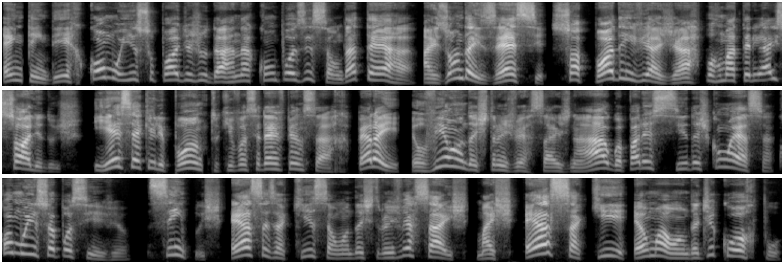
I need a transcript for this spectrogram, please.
é entender como isso pode ajudar na composição da Terra. As ondas S só podem viajar por materiais sólidos. E esse é aquele ponto que você deve pensar, espera aí, eu vi ondas transversais na água parecidas com essa. Como isso é possível? Simples, essas aqui são ondas transversais, mas essa aqui é uma onda de corpo.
